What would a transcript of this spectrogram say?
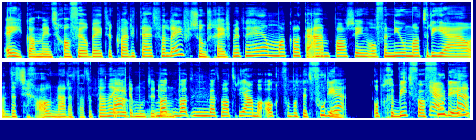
En je kan mensen gewoon veel betere kwaliteit van leven soms geven. Met een heel makkelijke aanpassing of een nieuw materiaal. En dat zeggen, oh, nou, dat had ik dan al Nou, eerder moeten wat, doen. Wat, met materiaal, maar ook bijvoorbeeld met voeding. Ja. Op het gebied van Ja, voeding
